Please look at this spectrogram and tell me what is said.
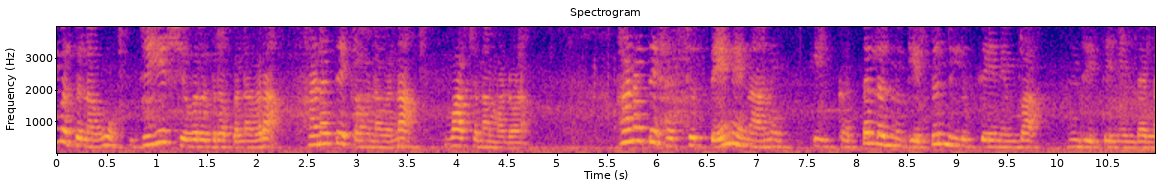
ಇವತ್ತು ನಾವು ಜಿ ಎಸ್ ಶಿವರುದ್ರಪ್ಪನವರ ಹಣತೆ ಕವನವನ್ನು ವಾಚನ ಮಾಡೋಣ. ಹಣತೆ ಹಚ್ಚುತ್ತೇನೆ ನಾನು, ಈ ಕತ್ತಲನ್ನು ಗೆದ್ದು ನಿಲ್ಲುತ್ತೇನೆಂಬ ಜಿತಿನಿಂದಲ್ಲ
